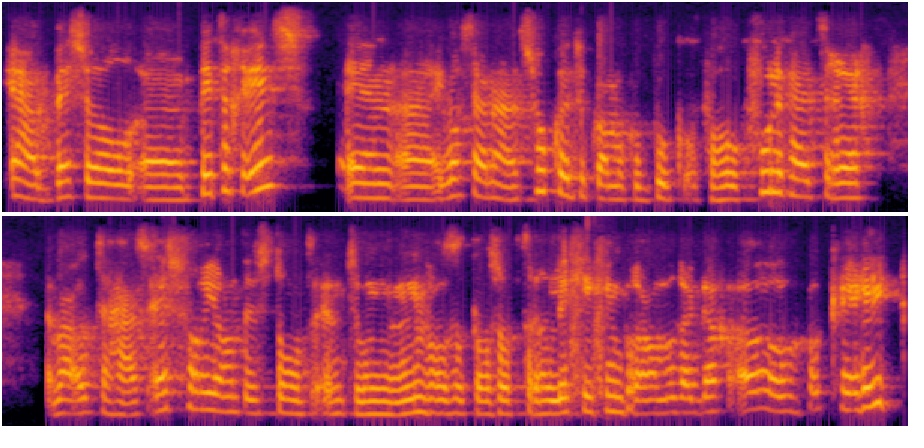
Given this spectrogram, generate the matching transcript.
ja, best wel pittig is. En ik was daarna aan het zoeken. Toen kwam ik op boek op hooggevoeligheid terecht waar ook de HSS-variant in stond. En toen was het alsof er een lichtje ging branden. Dat ik dacht, oh, oké. Okay.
